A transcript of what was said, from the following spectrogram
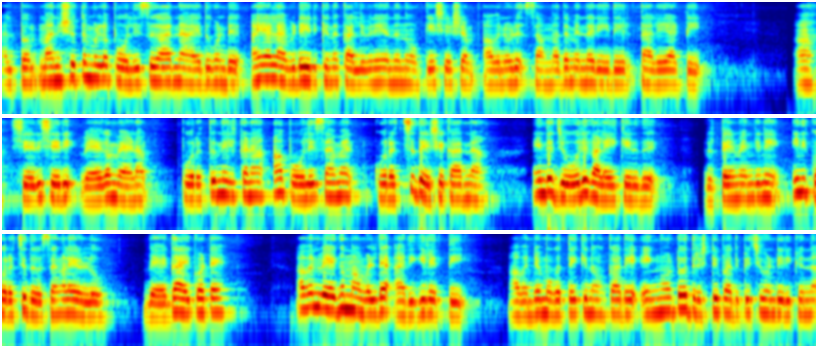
അല്പം മനുഷ്യത്വമുള്ള പോലീസുകാരനായതുകൊണ്ട് അയാൾ അവിടെ ഇരിക്കുന്ന കല്ലുവിനെ ഒന്ന് നോക്കിയ ശേഷം അവനോട് സമ്മതം എന്ന രീതിയിൽ തലയാട്ടി. ആ ശരി ശരി വേഗം വേണം. പുറത്തു നിൽക്കണ ആ പോലീസാമൻ കുറച്ച് ദേഷ്യക്കാരനാ. എന്റെ ജോലി കളയിക്കരുത്. റിട്ടയർമെന്റിന് ഇനി കുറച്ച് ദിവസങ്ങളേ ഉള്ളൂ. വേഗം ആയിക്കോട്ടെ. അവൻ വേഗം അവളുടെ അരികിലെത്തി. അവന്റെ മുഖത്തേക്ക് നോക്കാതെ എങ്ങോട്ടോ ദൃഷ്ടി പതിപ്പിച്ചുകൊണ്ടിരിക്കുന്ന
